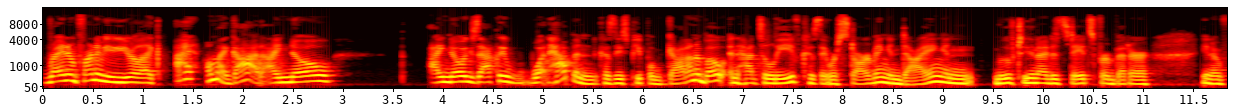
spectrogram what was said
right in front of you. You're like, I, oh my God, I know I know exactly what happened because these people got on a boat and had to leave because they were starving and dying and moved to the United States for a better, you know,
